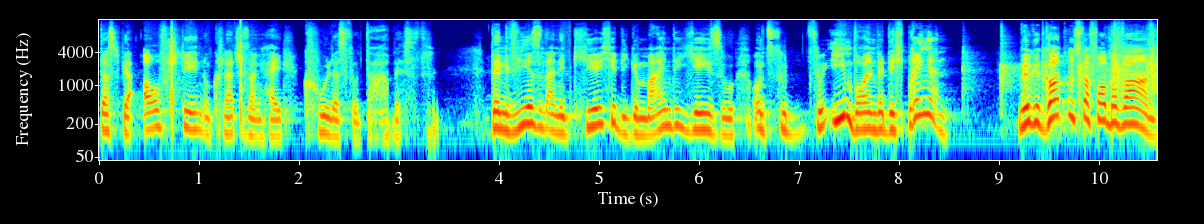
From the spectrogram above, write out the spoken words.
dass wir aufstehen und klatschen und sagen, hey, cool, dass du da bist. Denn wir sind eine Kirche, die Gemeinde Jesu und zu, zu ihm wollen wir dich bringen. Möge Gott uns davor bewahren.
